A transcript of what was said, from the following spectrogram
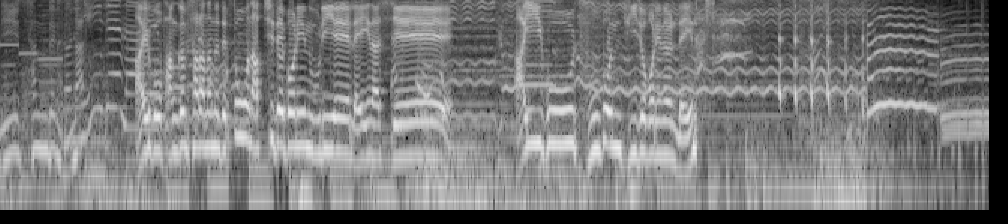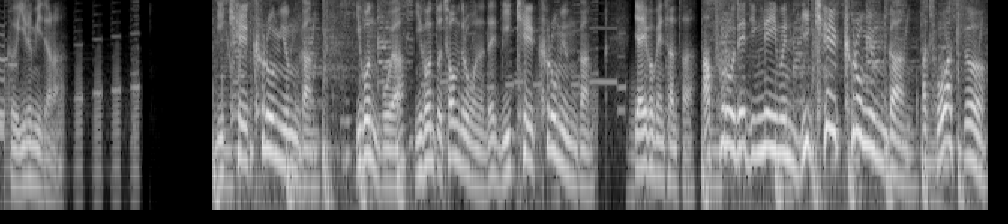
네 상대는 나. 아이고 방금 살아났는데 또 납치돼버린 우리의 레이나 씨. 아이고 두 번 뒤져버리는 레이나 씨. 그 이름이잖아. 니켈 크로미움 강. 이건 뭐야? 이건 또 처음 들어보는데 니켈 크로미움 강. 야 이거 괜찮다. 앞으로 내 닉네임은 니켈 크로미움 강. 아 좋았어.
